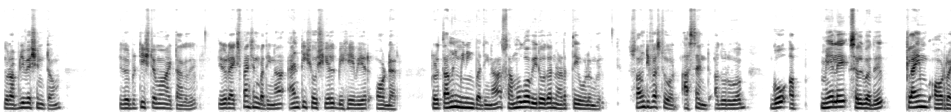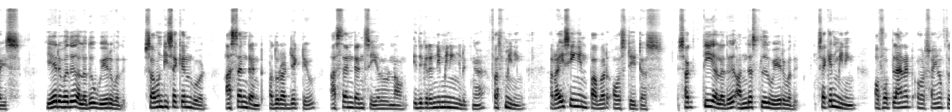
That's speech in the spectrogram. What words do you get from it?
இது ஒரு அப்ரிவேஷன் டேர்ம் இது ஒரு பிரிட்டிஷ் டேர்மாக ஆக்ட் ஆகுது. இதோட எக்ஸ்பேன்ஷன் பார்த்தீங்கன்னா ஆன்டி சோஷியல் பிஹேவியர் ஆர்டர் இதோட தமிழ் மீனிங் பார்த்தீங்கன்னா சமூக விரோத நடத்தை ஒழுங்கு. செவன்டி ஃபஸ்ட் வேர்ட் அசென்ட் அது ஒரு வேர்ப் கோ அப் மேலே செல்வது கிளைம்ப் ஆர் ரைஸ் ஏறுவது அல்லது உயருவது. செவன்டி செகண்ட் வேர்ட் அசண்டன்ட் அது ஒரு அப்ஜெக்டிவ் அசண்டன்சி அது ஒரு நவுன் இதுக்கு ரெண்டு மீனிங் இருக்குங்க. First meaning rising in power or status சக்தி அல்லது அந்தஸ்தில் உயர்வது. Second meaning of a planet or sign of the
